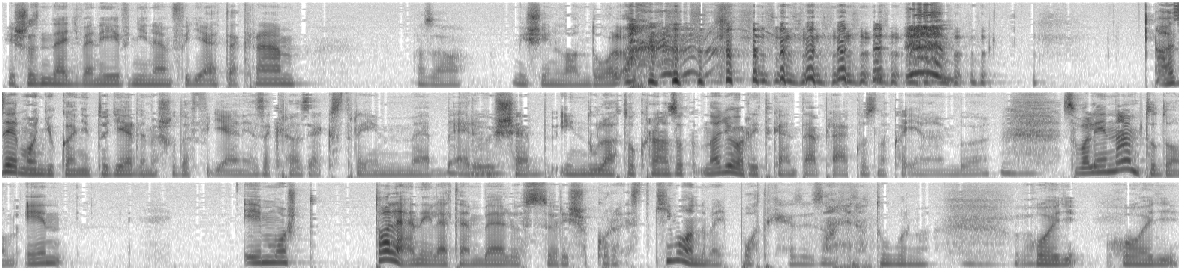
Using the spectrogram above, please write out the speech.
és az 40 évnyi nem figyeltek rám, az a Misin Landol. Azért mondjuk annyit, hogy érdemes odafigyelni ezekre az extrémebb, mhm. erősebb indulatokra, azok nagyon ritkán táplálkoznak a jelenből. Uh-huh. Szóval én nem tudom, én, én most talán életemben először, és akkor ezt kimondom egy podcast, ez annyira durva, uh-huh. hogy, hogy,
